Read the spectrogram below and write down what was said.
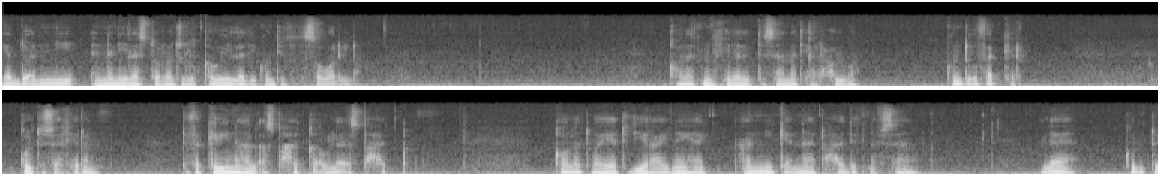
يبدو أني أنني لست الرجل القوي الذي كنت تتصورينه. قالت من خلال ابتسامتها الحلوة كنت أفكر. قلت ساخرا تفكرين هل أستحق أو لا أستحق؟ قالت وهي تدير عينيها عني كأنها تحادث نفسها. لا كنت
